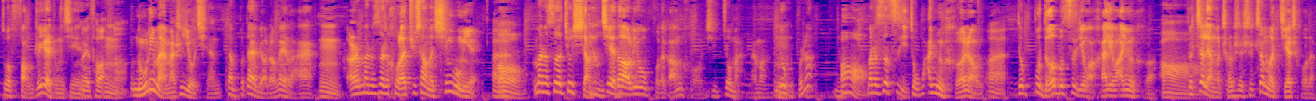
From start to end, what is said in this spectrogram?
做纺织业中心。没错，嗯。嗯。奴隶买卖是有钱，但不代表着未来。嗯。而曼彻斯特是后来居上的新工业，哎。哦。曼彻斯特就想借到利物浦的港口去做买卖嘛，利物浦不让，哦。曼彻斯特自己就挖运河，你知道吗？哎，就不得不自己往海里挖运河。哦，就这两个城市是这么结仇的，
